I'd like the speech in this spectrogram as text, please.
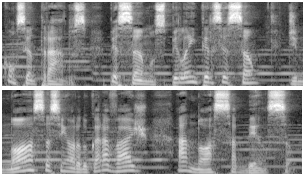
Concentrados, peçamos pela intercessão de Nossa Senhora do Caravaggio a nossa bênção.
